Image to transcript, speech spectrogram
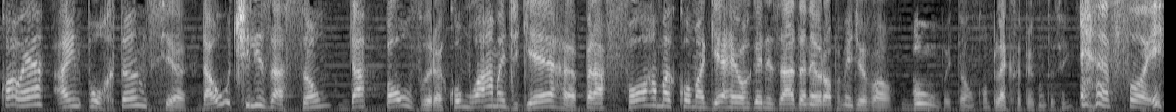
qual é a importância da utilização da pólvora como arma de guerra para a forma como a guerra é organizada na Europa medieval? Bum! Foi tão complexa a pergunta assim? Foi.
